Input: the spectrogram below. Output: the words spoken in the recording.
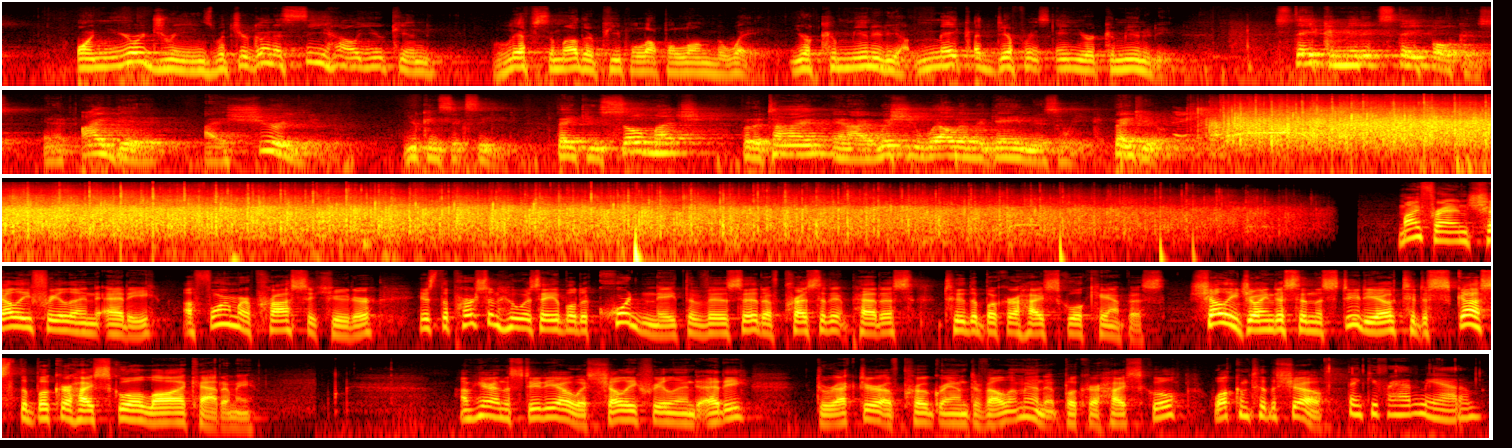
on your dreams, but you're going to see how you can lift some other people up along the way, your community up, make a difference in your community. Stay committed, stay focused. And if I did it, I assure you, you can succeed. Thank you so much for the time, and I wish you well in the game this week. Thank you. Thank you. My friend Shelley Freeland Eddy, a former prosecutor, is the person who was able to coordinate the visit of President Pettis to the Booker High School campus. Shelley joined us in the studio to discuss the Booker High School Law Academy. I'm here in the studio with Shelley Freeland Eddy, Director of Program Development at Booker High School. Welcome to the show. Thank you for having me, Adam.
